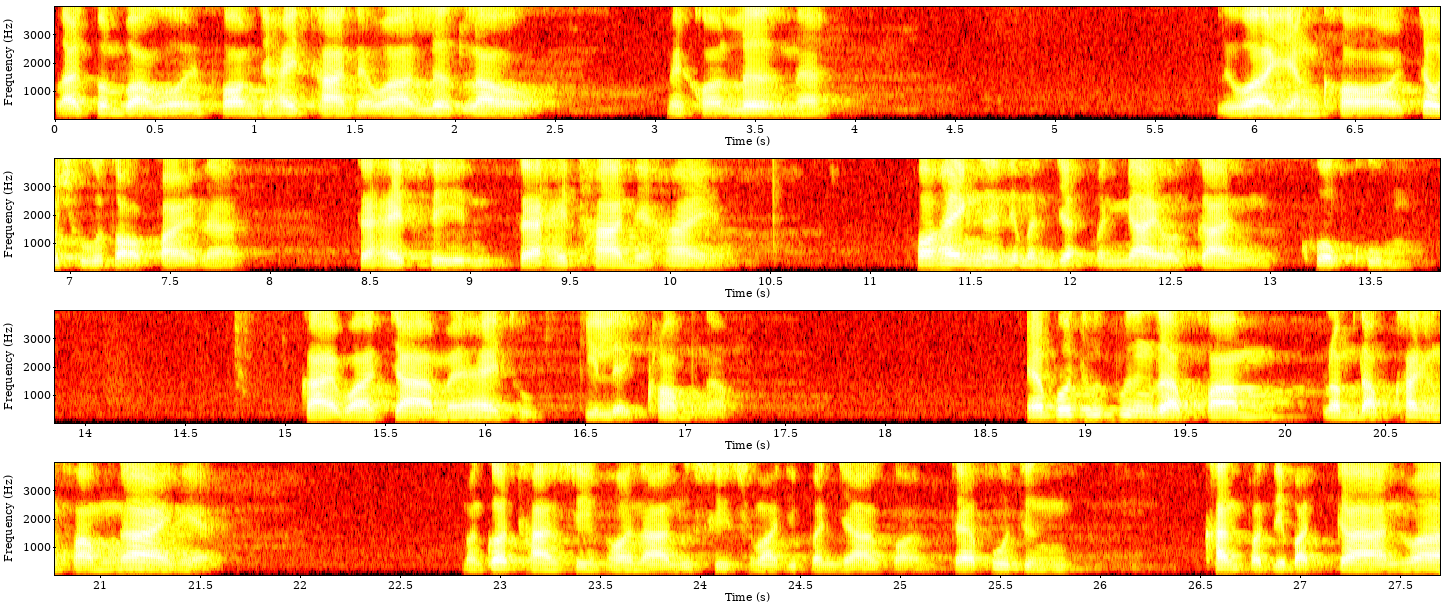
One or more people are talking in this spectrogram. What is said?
หลายคนบอกว่าพร้อมจะให้ทานแต่ว่าเลิกเล่าไม่ขอเลิกนะ หรือว่ายังขอเจ้าชู้ต่อไปนะ แต่ให้ศีลแต่ให้ทานเนี่ยให้ เพราะให้เงินนี่มันมันง่ายกว่าการควบคุม กายวาจาไม่ให้ถูกกิเลสครอบงำแล้วพอพึ่งระดับความลำดับขั้นของความง่ายเนี่ย มันก็ทานศีลภาวนาหรือศีลสมาธิปัญญาก่อน แต่พูดถึงขั้นปฏิบัติการว่า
